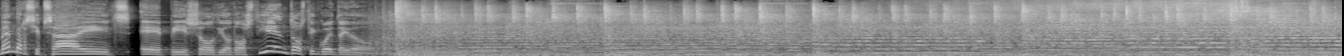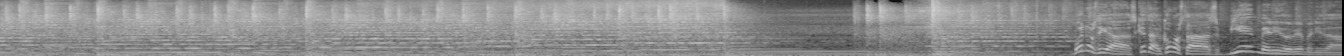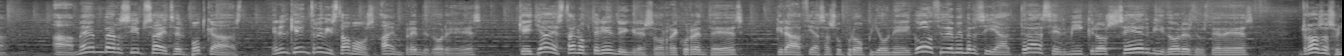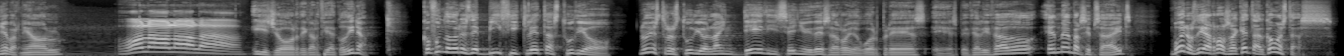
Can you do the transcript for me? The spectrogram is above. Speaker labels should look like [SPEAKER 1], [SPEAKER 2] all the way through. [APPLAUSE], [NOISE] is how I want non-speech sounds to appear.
[SPEAKER 1] Membership Sites, episodio 252. Buenos días, ¿qué tal? ¿Cómo estás? Bienvenido, bienvenida a Membership Sites, el podcast en el que entrevistamos a emprendedores que ya están obteniendo ingresos recurrentes gracias a su propio negocio de membresía tras el micro servidores de ustedes, Rosa Suñé Berniol
[SPEAKER 2] Hola, hola, hola.
[SPEAKER 1] y Jordi García Codina, cofundadores de Bicicleta Studio, nuestro estudio online de diseño y desarrollo WordPress especializado en membership sites. Buenos días, Rosa, ¿qué tal? ¿Cómo estás?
